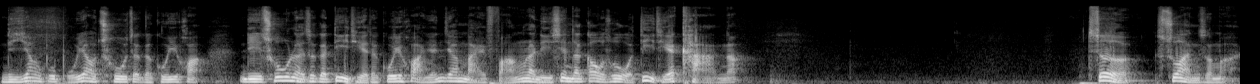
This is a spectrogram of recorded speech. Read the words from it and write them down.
你要不不要出这个规划？你出了这个地铁的规划，人家买房了，你现在告诉我地铁砍了，这算什么？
